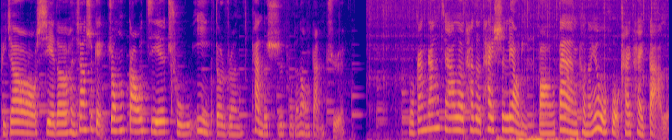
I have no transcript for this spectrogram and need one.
比较写的很像是给中高阶厨艺的人看的食谱的那种感觉。我刚刚加了它的泰式料理包，但可能因为我火开太大了，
